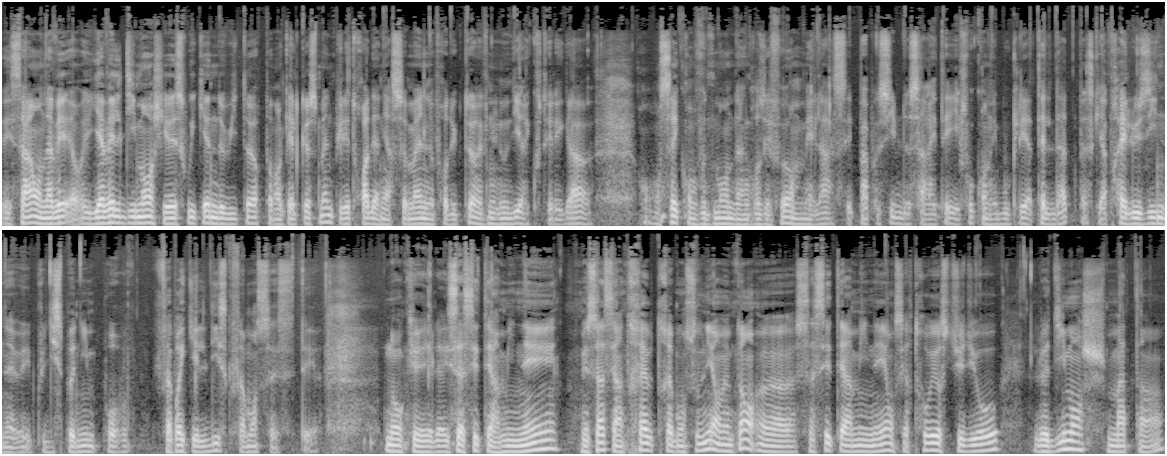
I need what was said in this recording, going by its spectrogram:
Et ça, on avait, il y avait le dimanche, il y avait ce week-end de 8 heures pendant quelques semaines. Puis les trois dernières semaines, le producteur est venu nous dire écoutez les gars, on sait qu'on vous demande un gros effort, mais là, c'est pas possible de s'arrêter. Il faut qu'on ait bouclé à telle date parce qu'après, l'usine n'est plus disponible pour fabriquer le disque. Enfin c'était. Donc ça s'est terminé. Mais ça, c'est un très très bon souvenir. En même temps, euh, ça s'est terminé. On s'est retrouvé au studio le dimanche matin.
